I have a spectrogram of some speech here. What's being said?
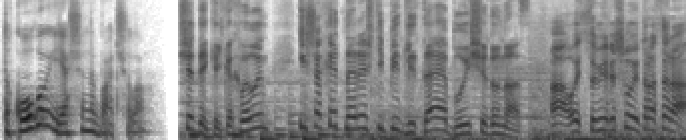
такого я ще не бачила. Ще декілька хвилин, і шахет нарешті підлітає ближче до нас. А, ось самі рішують трасера.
